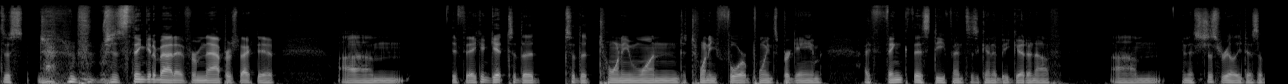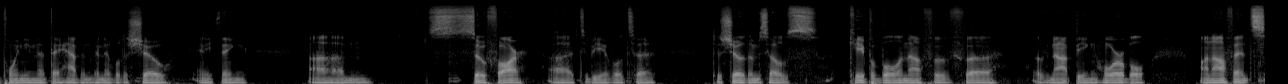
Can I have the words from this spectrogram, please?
just just thinking about it from that perspective. Um, if they could get to the to the 21 to 24 points per game, I think this defense is going to be good enough. Um, and it's just really disappointing that they haven't been able to show anything um, so far uh, to be able to to show themselves capable enough of uh, of not being horrible on offense,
